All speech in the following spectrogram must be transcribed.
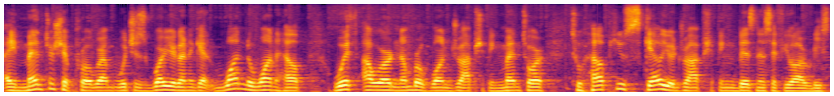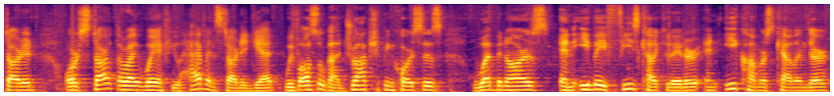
a mentorship program, which is where you're going to get one-to-one help with our number one dropshipping mentor to help you scale your dropshipping business if you already started or start the right way if you haven't started yet. We've also got dropshipping courses, webinars, an eBay fees calculator, an e-commerce calendar,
